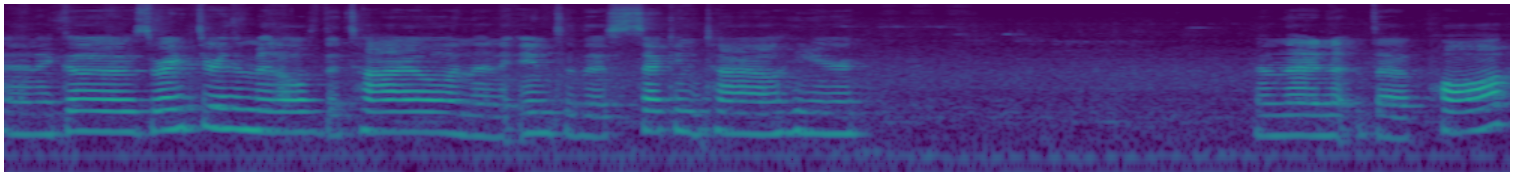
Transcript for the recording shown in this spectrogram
And it goes right through the middle of the tile and then into the second tile here. And then the paw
